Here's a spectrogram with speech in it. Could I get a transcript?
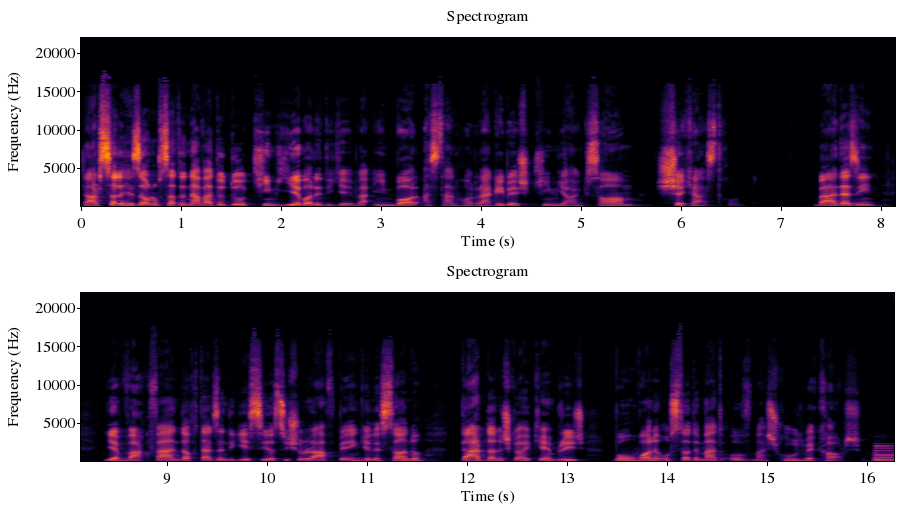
در سال 1992 کیم یه بار دیگه و این بار از تنها رقیبش کیم یانگ سام شکست خورد. بعد از این یه وقفه انداخت در زندگی سیاسیش رو رفت به انگلستان و در دانشگاه کمبریج به عنوان استاد مدعو مشغول به کار شد.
